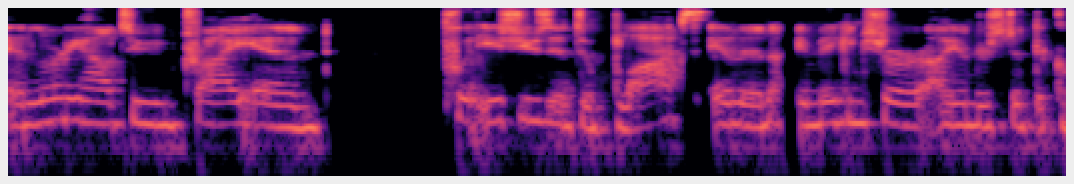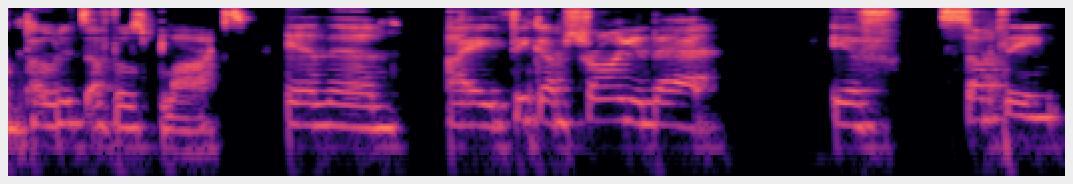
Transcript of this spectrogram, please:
and learning how to try and put issues into blocks and then in making sure I understood the components of those blocks. And then I think I'm strong in that if something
